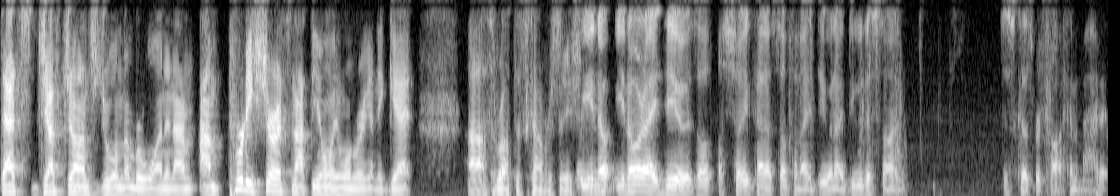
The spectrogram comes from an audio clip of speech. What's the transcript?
that's Geoff Johns' jewel number one. And I'm I'm pretty sure it's not the only one we're gonna get uh, throughout this Well, conversation. you know, you know what I do is I'll, I'll show you kind of something I do, and I do this on just because we're talking about it.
